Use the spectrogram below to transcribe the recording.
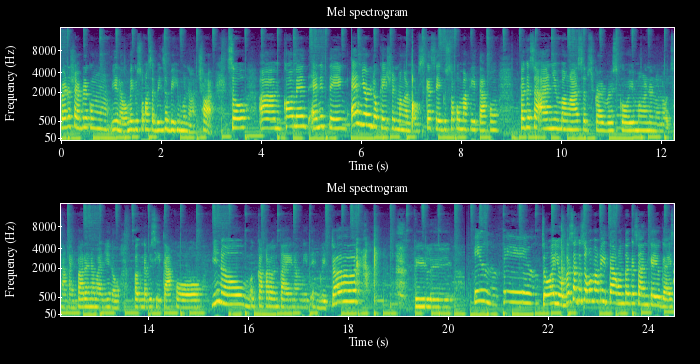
Pero syempre kung, you know, may gusto kang sabihin, sabihin mo na. Char. So, um, comment anything and your location mga memes. Kasi gusto ko makita kung taga saan yung mga subscribers ko, yung mga nanonood sa akin. Para naman, you know, pag nabisita ko, you know, magkakaroon tayo ng meet and greet. Feeling. So, ayun. Basta gusto ko makita kung taga saan kayo, guys.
